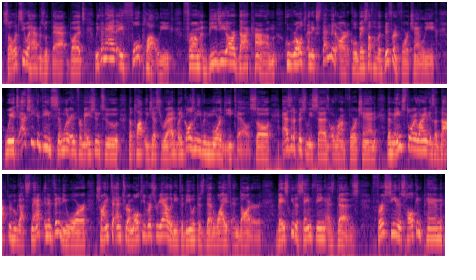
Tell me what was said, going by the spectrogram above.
So let's see what happens with that. But we then had a full plot leak from BGR.com, who wrote an extended article based off of a different 4chan leak, which actually contains similar information to the plot we just read, but it goes in even more detail. So, as it officially says over on 4chan, the main storyline is a doctor who got snapped in Infinity War trying to enter a multiverse reality to be with his dead wife and daughter. Basically, the same thing as Devs. First seen is Hulk and Pym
